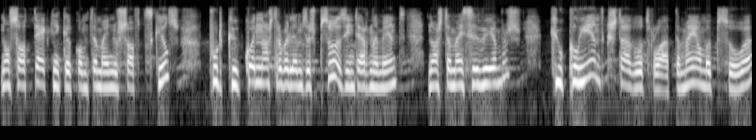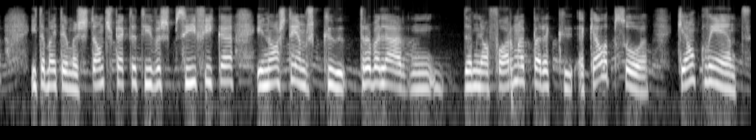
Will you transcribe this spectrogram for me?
não só técnica, como também nos soft skills, porque quando nós trabalhamos as pessoas internamente, nós também sabemos que o cliente que está do outro lado também é uma pessoa e também tem uma gestão de expectativas específica e nós temos que trabalhar da melhor forma para que aquela pessoa que é um cliente,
